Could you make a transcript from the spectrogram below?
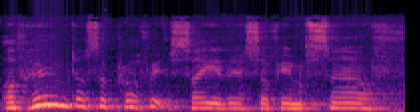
of whom does the prophet say this, of himself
